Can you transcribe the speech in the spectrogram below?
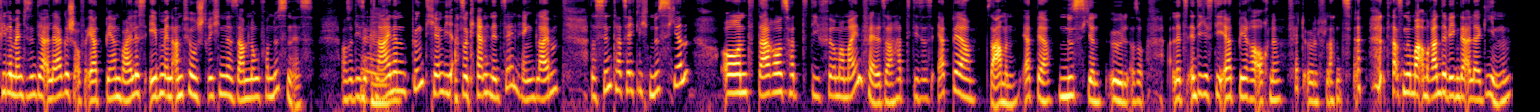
viele Menschen sind ja allergisch auf Erdbeeren, weil es eben in Anführungsstrichen eine Sammlung von Nüssen ist. Also diese mhm. kleinen Pünktchen, die also gerne in den Zähnen hängen bleiben, das sind tatsächlich Nüsschen. Und daraus hat die Firma Mainfelser hat dieses Erdbeersamen, Erdbeernüsschenöl. Also letztendlich ist die Erdbeere auch eine Fettölpflanze. Das nur mal am Rande wegen der Allergien.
